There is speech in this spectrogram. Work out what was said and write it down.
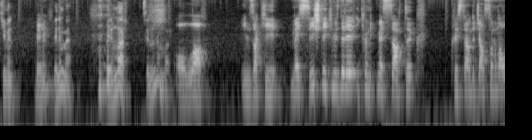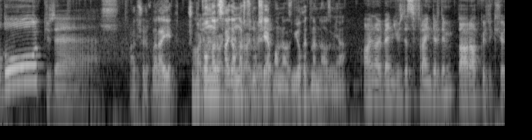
Kimin? Benim. Benim mi? Benim var. Senin de mi var? Allah. Inzaghi, Messi işte ikimizde de ikonik Messi artık. Cristiano de Johnson Ronaldo. Güzel. Hadi çocuklar haydi. Şu Haydi butonları haydi saydamlaştırmak şey haydi yapmam lazım. Yok etmem lazım ya. Aynen abi ben %0'a indirdim. Daha rahat gözüküyor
